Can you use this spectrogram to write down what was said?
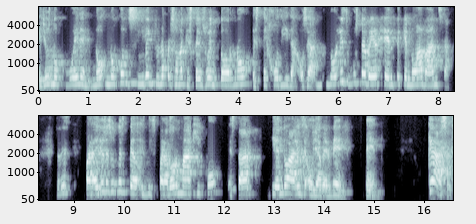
ellos no pueden, no, no conciben que una persona que esté en su entorno esté jodida. O sea, no les gusta ver gente que no avanza. Entonces, para ellos es un disparador mágico estar viendo a alguien y decir, oye, a ver, ven, ven. ¿Qué haces?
